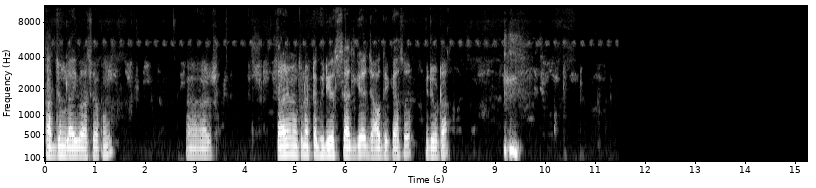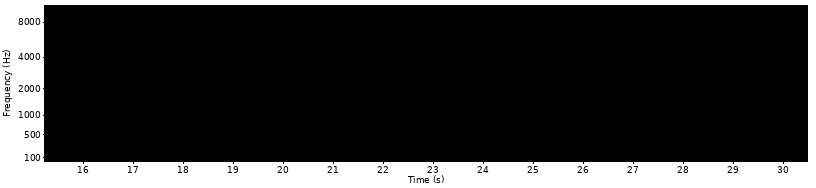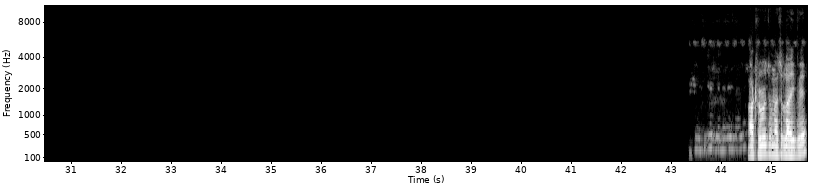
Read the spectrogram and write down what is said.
সাতজন লাইভে আছে এখন। আর চ্যানেলে নতুন একটা ভিডিও এসছে আজকে, যাও দেখে আসো ভিডিওটা আঠেরো জন আছে লাইভে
